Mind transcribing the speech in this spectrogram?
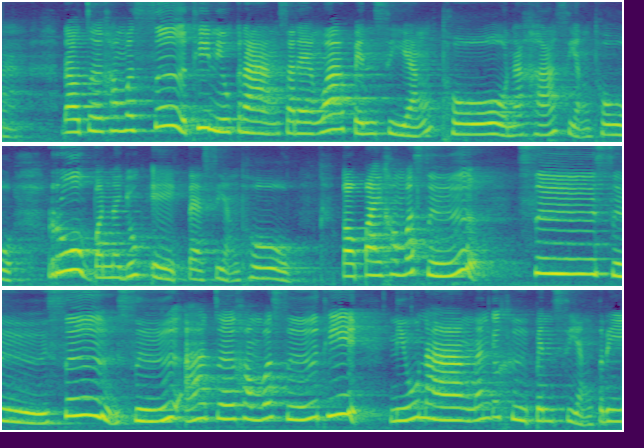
อะเราเจอคำว่าซื่อที่นิ้วกลาง แสดงว่าเป็นเสียงโทนะคะ เสียงโท รูปวรรณยุกต์เอกแต่เสียงโท ต่อไปคำว่าซื้อ ซื้อสื่อ ซื่อซื้ออะเจอคำว่าซื้อที่ นิ้วนางนั่นก็คือเป็นเสียงตรี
